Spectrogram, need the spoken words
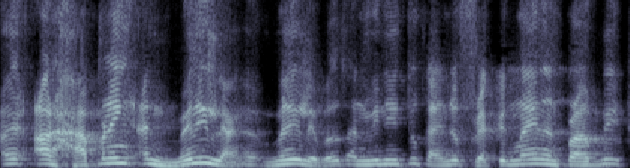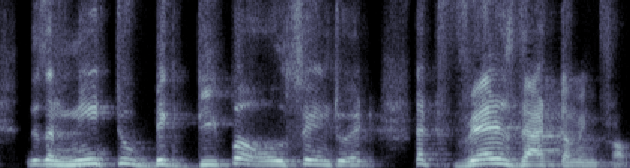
are are happening at many many levels, and we need to kind of recognize and probably there's a need to dig deeper also into it. That where is that coming from?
